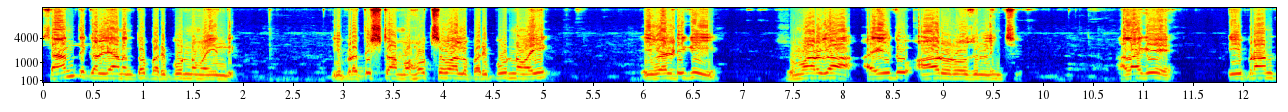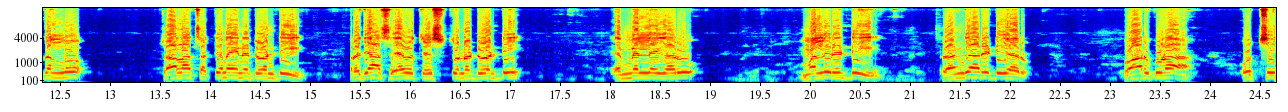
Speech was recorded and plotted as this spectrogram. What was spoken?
శాంతి కళ్యాణంతో పరిపూర్ణమైంది. ఈ ప్రతిష్ట మహోత్సవాలు పరిపూర్ణమై ఈవేళకి సుమారుగా ఐదు ఆరు రోజుల నుంచి. అలాగే ఈ ప్రాంతంలో చాలా చక్కనైనటువంటి ప్రజా సేవ చేస్తున్నటువంటి ఎమ్మెల్యే గారు మల్లిరెడ్డి రంగారెడ్డి గారు వారు కూడా వచ్చి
